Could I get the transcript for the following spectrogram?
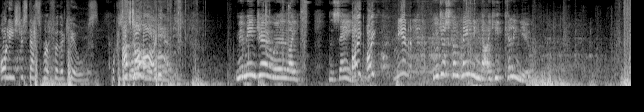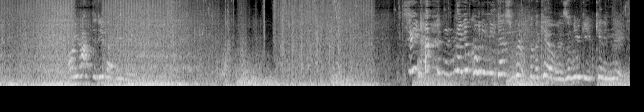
Ollie's just desperate for the kills. Because he's not not. Me, me and Joe were like the same. I, I, me and You're just complaining that I keep killing you. Oh, you have to do that, don't you? See, now you're calling me desperate for the kills and you keep killing me.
